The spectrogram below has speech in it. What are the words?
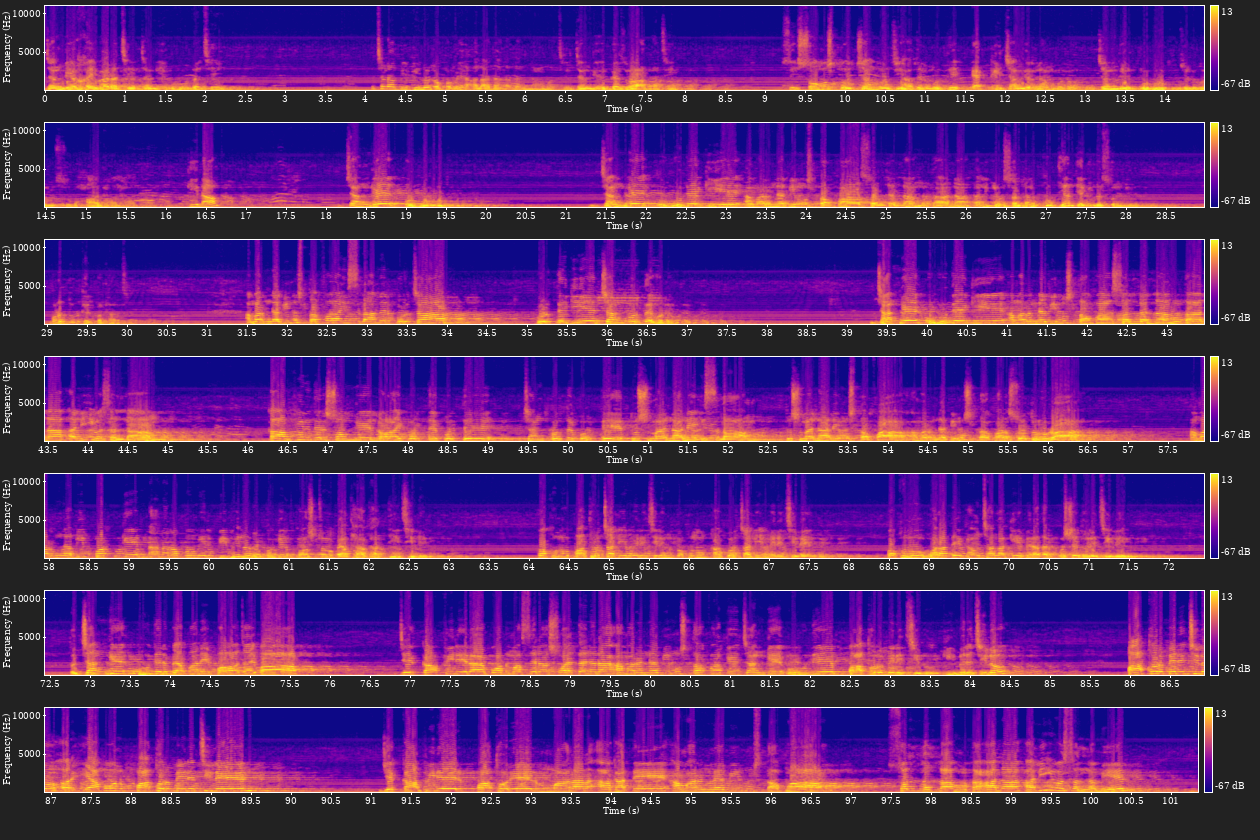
জঙ্গে খৈবার আছে জঙ্গে উহুদ আছে এছাড়া বিভিন্ন রকমের আলাদা আলাদা নাম আছে জঙ্গের গজওয়াত আছে সেই সমস্ত জঙ্গ ও জিহাদের মধ্যে একটি জঙ্গের নাম হলো জঙ্গে উহুদ চলে বলো সুবহানাল্লাহ কি নাম জঙ্গে উহুদ জঙ্গে উহুদে গিয়ে আমার নবী মুস্তাফা সাল্লাল্লাহু তাআলা আলাইহি ওয়াসাল্লাম খুব ধ্যান দিয়ে এগুলো শুনলেন বড় দুঃখের কথা আছে। আমার নবী মুস্তাফা ইসলামের প্রচার করতে গিয়ে জং করতে হলো। জঙ্গে উহুদে গিয়ে আমার নবী মুস্তাফা সাল্লাল্লাহু তাআলা আলাইহি ওয়াসাল্লাম কাফিরদের সঙ্গে লড়াই করতে করতে, জং করতে করতে দুশ্মনানে ইসলাম, দুশ্মনানে মুস্তাফা, আমার নবী মুস্তাফার শত্রুরা আমার নবী পাককে নানা রকমের, বিভিন্ন রকমের কষ্ট, ব্যথা আঘাত দিয়েছিলেন। কখনো পাথর চালিয়ে মেরেছিলেন, কখনো কাপড় চালিয়ে মেরেছিলেন, কখনো গলাতে গামছা লাগিয়ে বেড়াদার কষে ধরেছিলেন। তো জাঙ্গে উহুদের ব্যাপারে পাওয়া যায়, বাপ, যে কাফিরেরা বদমাসেরা শয়তানেরা আমার নবী মুস্তাফাকে জাঙ্গে উহুদে পাথর মেরেছিল। কি মেরেছিল? পাথর মেরেছিল আর এমন পাথর মেরেছিলেন যে কাফিরের পাথরের মারার আঘাতে আমার নবী মুস্তাফা সাল্লাল্লাহু তাআলা আলাইহি ওয়াসাল্লামের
